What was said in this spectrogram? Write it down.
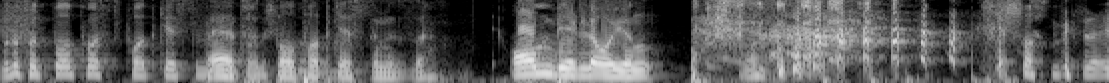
Bunu futbol post podcast'imizde evet futbol podcast'imizde. 11'li oyun 11 ay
